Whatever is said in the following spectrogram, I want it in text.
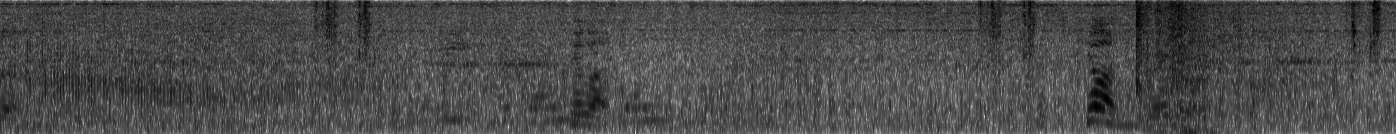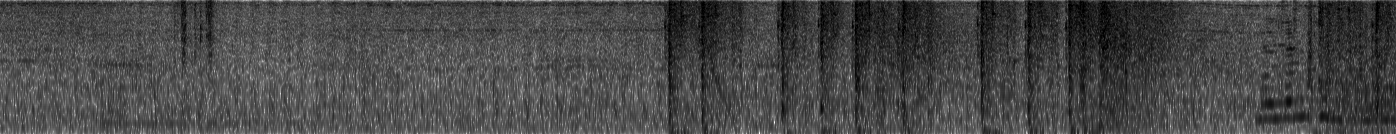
him. Kill him. Let's kill him, he's ready. Well, let me come here.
